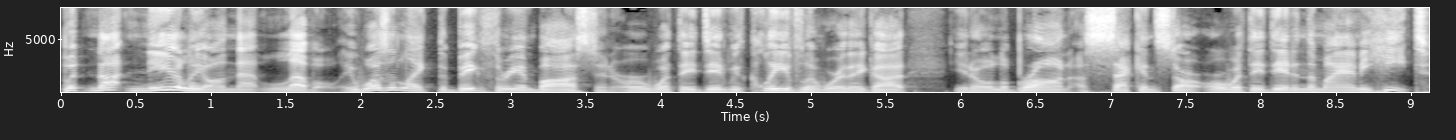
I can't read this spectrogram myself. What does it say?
but not nearly on that level. It wasn't like the big three in Boston or what they did with Cleveland, where they got, you know, LeBron a second star, or what they did in the Miami Heat,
